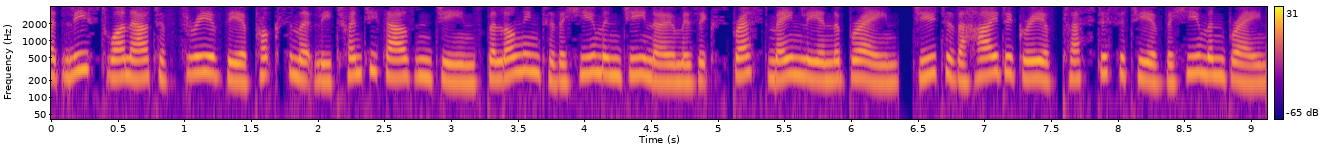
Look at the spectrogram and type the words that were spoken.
At least one out of three of the approximately 20,000 genes belonging to the human genome is expressed mainly in the brain. Due to the high degree of plasticity of the human brain,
